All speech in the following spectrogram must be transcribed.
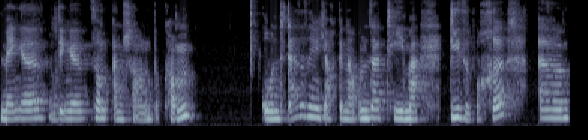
Menge Dinge zum Anschauen bekommen. Und das ist nämlich auch genau unser Thema diese Woche. Ähm,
